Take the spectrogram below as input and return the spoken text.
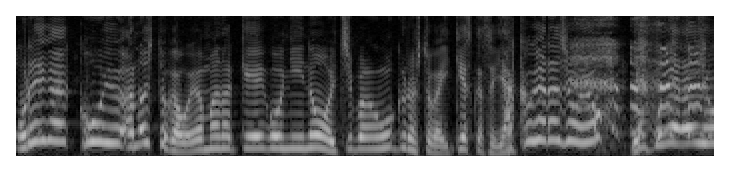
俺がこういうあの人が小山田圭吾にの一番多くの人がいけすかす役柄上よ。役柄上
